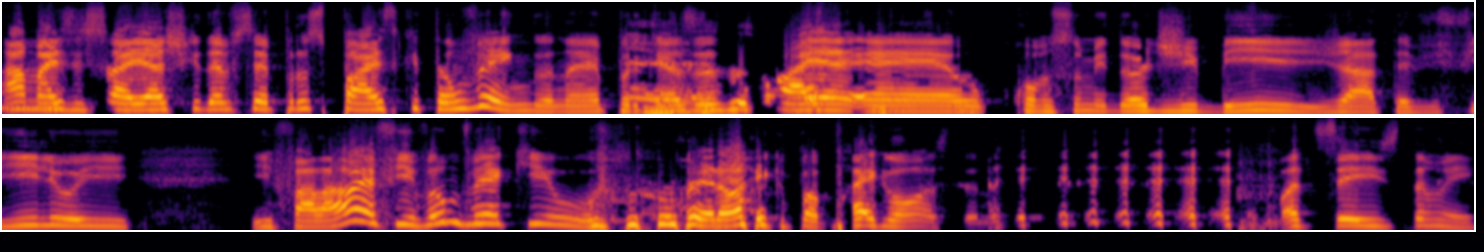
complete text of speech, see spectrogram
Ah, mas isso aí acho que deve ser para os pais que estão vendo, né? Porque é, às vezes o pai é, é, o consumidor de gibi, já teve filho e, e fala: Olha, filho, vamos ver aqui o, o herói que o papai gosta, né? Pode ser isso também.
